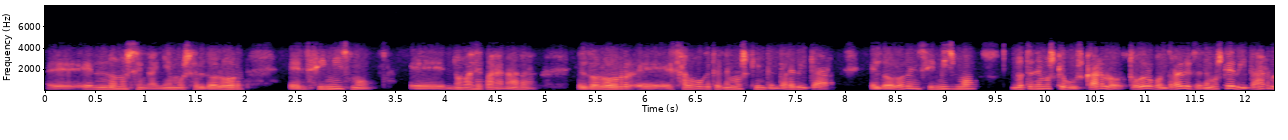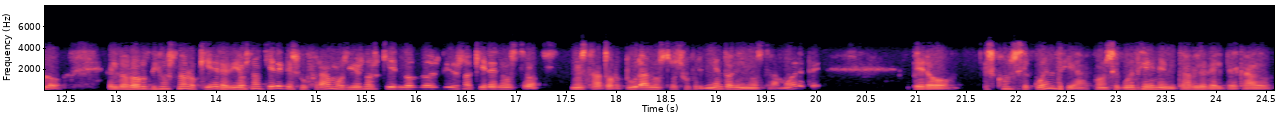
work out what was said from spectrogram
eh, no nos engañemos, el dolor en sí mismo eh, no vale para nada. El dolor eh, es algo que tenemos que intentar evitar. El dolor en sí mismo no tenemos que buscarlo, todo lo contrario, tenemos que evitarlo. El dolor Dios no lo quiere, Dios no quiere que suframos, Dios, quiere, Dios no quiere nuestro, nuestra tortura, nuestro sufrimiento ni nuestra muerte. Pero es consecuencia, consecuencia inevitable del pecado.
